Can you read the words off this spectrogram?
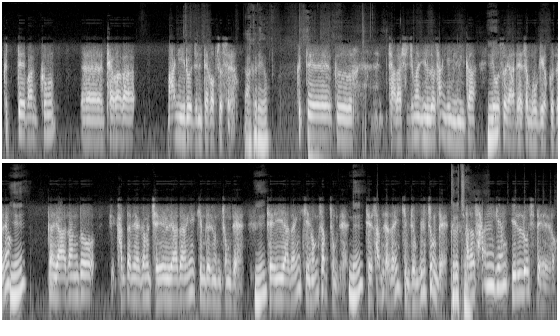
그때만큼 에, 대화가 많이 이루어질 때가 없었어요. 아, 그래요? 그때 그 잘 아시지만 일로 상김이니까 예. 요소야대 전국이었거든요. 예. 그러니까 야당도 간단히 얘기하면 제1야당이 김대중 총재, 예. 제2야당이 김영삼 총재, 네. 제3야당이 김정길 총재. 그렇죠. 하는 상김 일로 시대예요.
